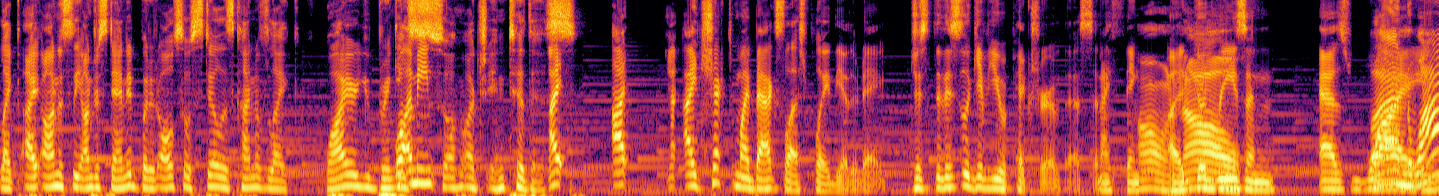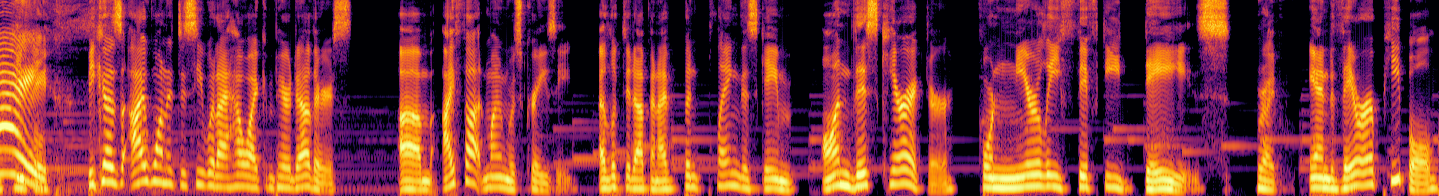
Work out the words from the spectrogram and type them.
Like, I honestly understand it, but it also still is kind of like, why are you bringing Well, I mean, so much into this? I I I checked my backslash play the other day. Just this will give you a picture of this, and I think Oh, a no. good reason as why. why? people- because I wanted to see what I how I compared to others. Um, I thought mine was crazy. I looked it up, and I've been playing this game on this character for nearly 50 days. right. And there are people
